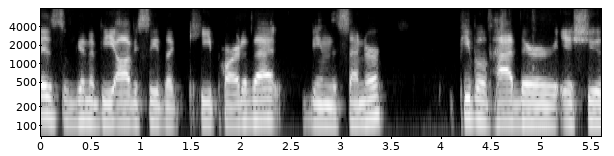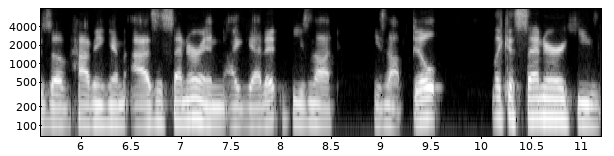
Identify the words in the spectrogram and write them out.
is going to be obviously the key part of that, being the center. People have had their issues of having him as a center, and I get it. He's not he's not built like a center. He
